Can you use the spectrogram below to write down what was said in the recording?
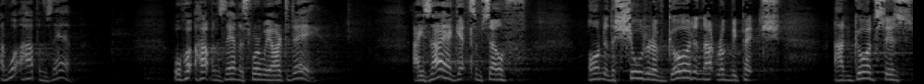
And what happens then? Well, what happens then is where we are today. Isaiah gets himself onto the shoulder of God in that rugby pitch, and God says,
